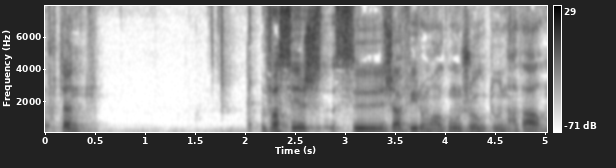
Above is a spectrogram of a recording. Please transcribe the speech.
portanto, vocês, se já viram algum jogo do Nadal,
